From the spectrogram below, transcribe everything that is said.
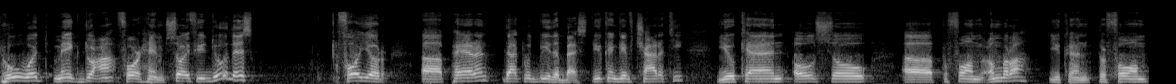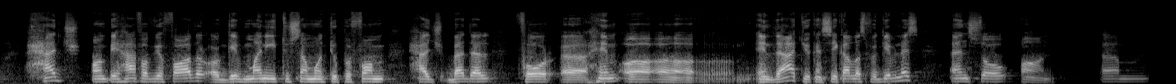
who would make dua for him. So if you do this for your uh, parent, that would be the best. You can give charity. You can also uh, perform umrah. You can perform hajj on behalf of your father or give money to someone to perform hajj badal for uh, him uh, in that. You can seek Allah's forgiveness and so on. Um,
